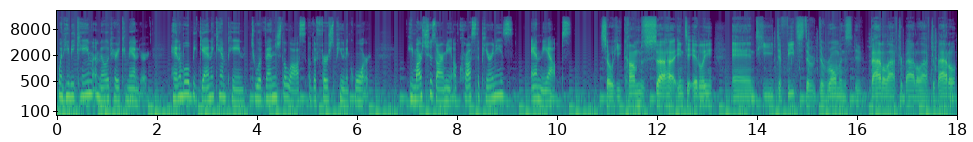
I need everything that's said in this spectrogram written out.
When he became a military commander, Hannibal began a campaign to avenge the loss of the First Punic War. He marched his army across the Pyrenees and the Alps. So he comes uh, into Italy and he defeats the, the Romans battle after battle after battle.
